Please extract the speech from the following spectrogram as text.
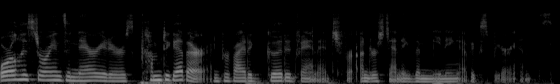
oral historians and narrators come together and provide a good advantage for understanding the meaning of experience.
